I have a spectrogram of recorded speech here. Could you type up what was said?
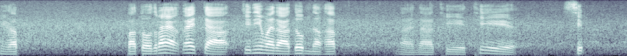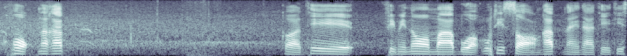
นี่ครับ ประตูแรกได้จากจินี่มานาดุมนะครับ ในนาทีที่ 16 นะครับ ก่อนที่ฟิมิโนมาบวกลูกที่ 2 ครับ ในนาทีที่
